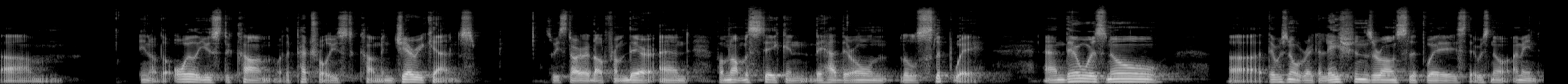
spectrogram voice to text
um, you know, the oil used to come or the petrol used to come in jerry cans. So we started out from there. And if I'm not mistaken, they had their own little slipway. And there was no uh, there was no regulations around slipways. There was no, I mean,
